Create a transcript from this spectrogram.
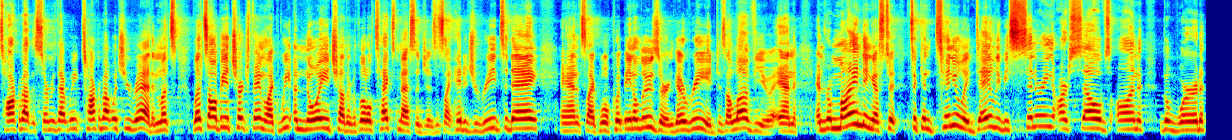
talk about the sermon that week, talk about what you read. And let's let's all be a church family. Like we annoy each other with little text messages. It's like, hey, did you read today? And it's like, well, quit being a loser and go read because I love you. And and reminding us to, to continually, daily be centering ourselves on the Word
